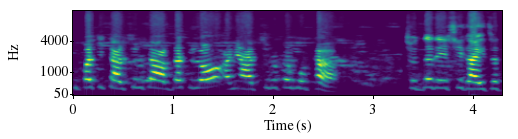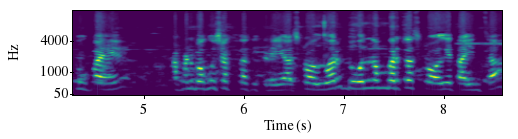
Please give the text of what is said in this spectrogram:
तुपाची चारशे रुपये अर्धा किलो आणि आठशे रुपये मोठा. शुद्ध देशी गाईचं तूप आहे. आपण बघू शकता तिकडे या स्टॉल वर. दोन नंबरचा स्टॉल आहे ताईंचा.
